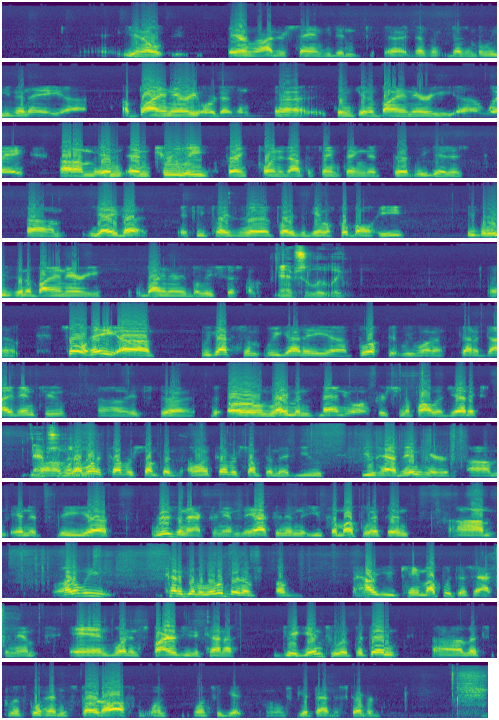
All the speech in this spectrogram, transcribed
you know Aaron Rodgers saying he didn't uh, doesn't doesn't believe in a uh, a binary or doesn't uh, think in a binary uh, way. Um, and and truly, Frank pointed out the same thing that that we did is um, yeah he does. If he plays the plays the game of football, he he believes in a binary binary belief system. Absolutely. Uh, so hey, uh, we got some we got a uh, book that we want to kind of dive into. Uh, it's uh, our own layman's manual on Christian apologetics. Absolutely. Um, and I want to cover something. I want to cover something that you you have in here, um, and it's the uh, RISEN acronym, the acronym that you come up with. And um, why don't we kind of give a little bit of, of how you came up with this acronym and what inspired you to kind of dig into it? But then uh, let's let's go ahead and start off once once we get once we get that discovered.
